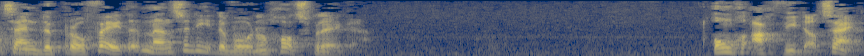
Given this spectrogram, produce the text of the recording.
zijn de profeten mensen die de woorden Gods spreken. Ongeacht wie dat zijn.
